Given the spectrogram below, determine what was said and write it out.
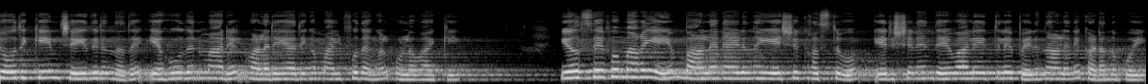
ചോദിക്കുകയും ചെയ്തിരുന്നത് യഹൂദന്മാരിൽ വളരെയധികം അത്ഭുതങ്ങൾ ഉളവാക്കി. യോസേഫ് മറിയയും ബാലനായിരുന്ന യേശു ക്രിസ്തുവും യരിശനൻ ദേവാലയത്തിലെ പെരുന്നാളിന് കടന്നുപോയി.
